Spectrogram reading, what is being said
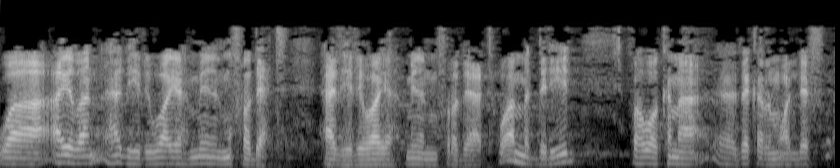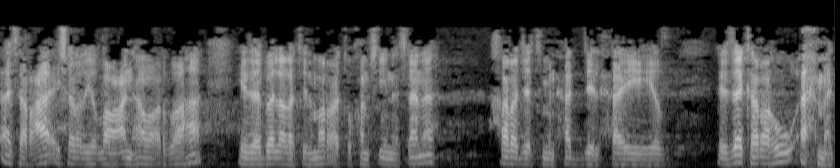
وأيضا هذه الرواية من المفردات. هذه الرواية من المفردات. وأما الدليل فهو كما ذكر المؤلف أثر عائشة رضي الله عنها وأرضاها إذا بلغت المرأة خمسين سنة خرجت من حد الحيض. ذكره أحمد.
